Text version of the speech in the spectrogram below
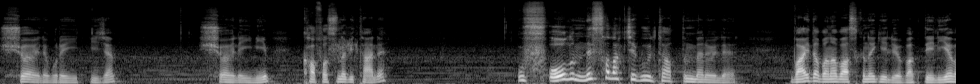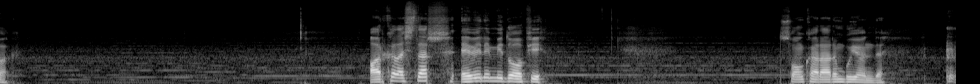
Şöyle burayı itleyeceğim. Şöyle ineyim. Kafasına bir tane. Uf oğlum ne salakça bir ulti attım ben öyle. Vay da bana baskına geliyor. Bak deliye bak. Arkadaşlar Evelyn mid OP. Son kararım bu yönde.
